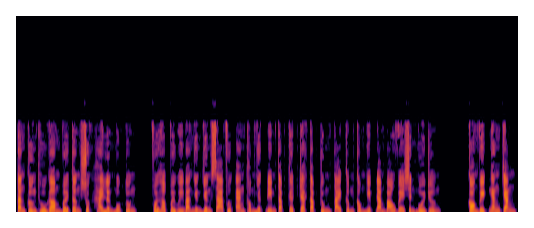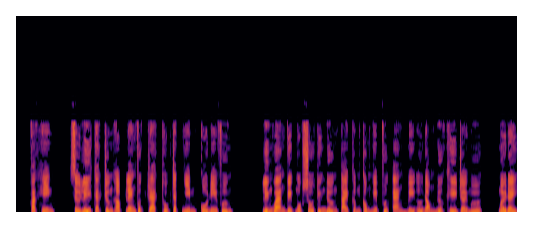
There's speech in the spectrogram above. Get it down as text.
Tăng cường thu gom với tần suất hai lần một tuần, phối hợp với Ủy ban Nhân dân xã Phước An thống nhất điểm tập kết rác tập trung tại cụm công nghiệp đảm bảo vệ sinh môi trường. Còn việc ngăn chặn, phát hiện, xử lý các trường hợp lén vứt rác thuộc trách nhiệm của địa phương. Liên quan việc một số tuyến đường tại cụm công nghiệp Phước An bị ứ động nước khi trời mưa, mới đây,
